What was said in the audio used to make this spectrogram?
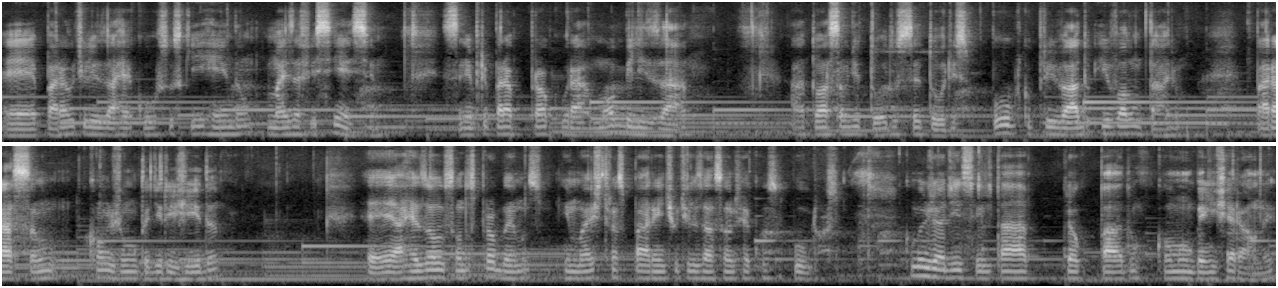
é, para utilizar recursos que rendam mais eficiência, sempre para procurar mobilizar a atuação de todos os setores, público, privado e voluntário, para a ação conjunta dirigida é, à resolução dos problemas e mais transparente utilização de recursos públicos. Como eu já disse, ele está preocupado como um bem geral, né?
